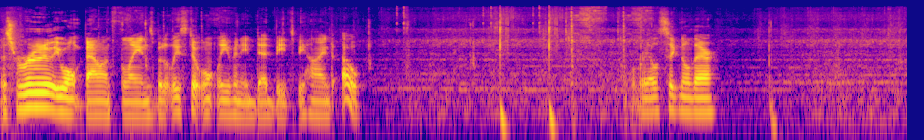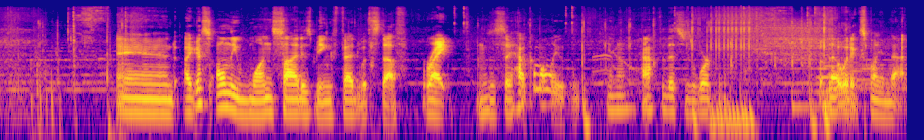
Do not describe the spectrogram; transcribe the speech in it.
This really won't balance the lanes, but at least it won't leave any deadbeats behind. Oh. Rail signal there. And I guess only one side is being fed with stuff. Right. I was going to say, how come only, you know, half of this is working? But that would explain that.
